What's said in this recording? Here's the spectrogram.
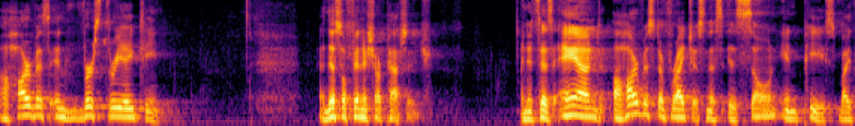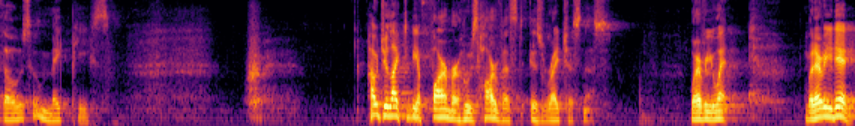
A harvest in verse 318. And this will finish our passage. And it says, And a harvest of righteousness is sown in peace by those who make peace. How would you like to be a farmer whose harvest is righteousness? Wherever you went, whatever you did,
